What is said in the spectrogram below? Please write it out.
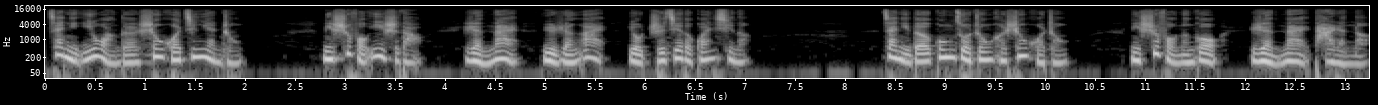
在你以往的生活经验中，你是否意识到忍耐与仁爱有直接的关系呢？在你的工作中和生活中，你是否能够忍耐他人呢？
